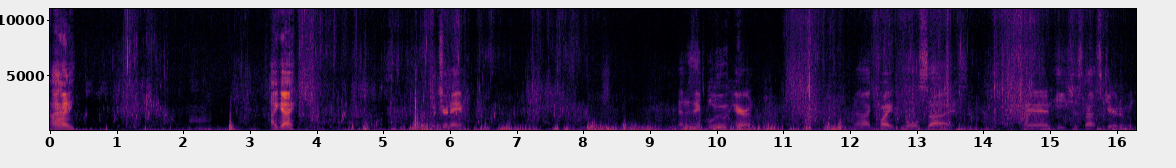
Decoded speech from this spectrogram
Hi, honey. Hi, guy. What's your name? That is a blue heron. Not quite full size. And he's just not scared of me.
